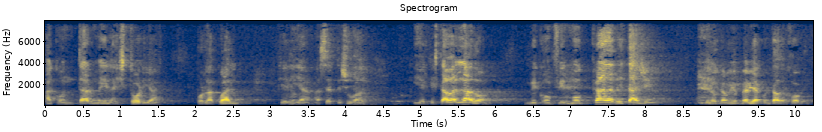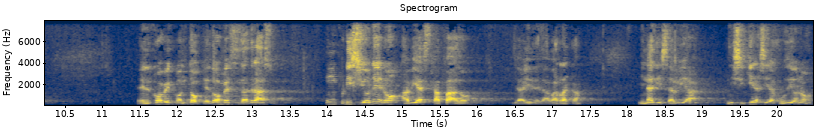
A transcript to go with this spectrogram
a contarme la historia por la cual quería hacer teshuvah. Y el que estaba al lado me confirmó cada detalle de lo que me había contado el joven. El joven contó que dos meses atrás un prisionero había escapado de ahí de la barraca y nadie sabía ni siquiera si era judío o no.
